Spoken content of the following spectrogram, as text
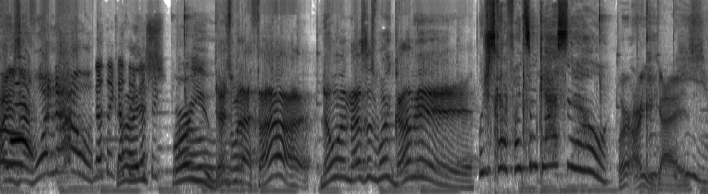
I deserve one now. nothing, nothing, Guys, nothing. where are you? That's what I thought. No one messes with gummy. We just gotta find some gas now. Where are you guys? Me.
